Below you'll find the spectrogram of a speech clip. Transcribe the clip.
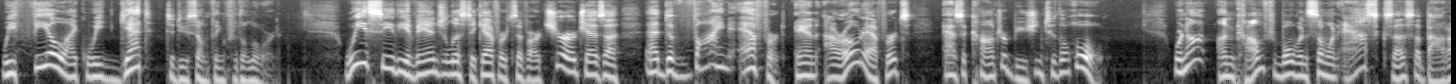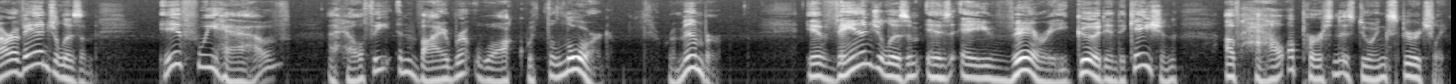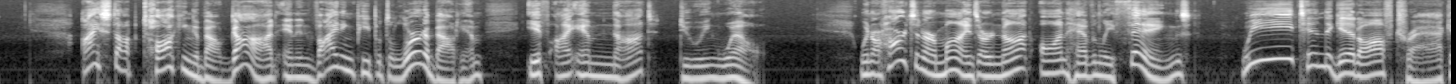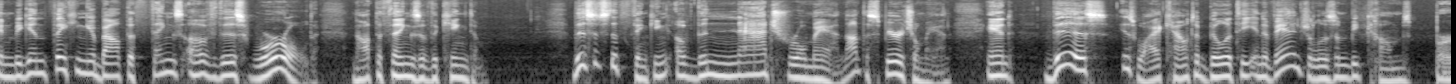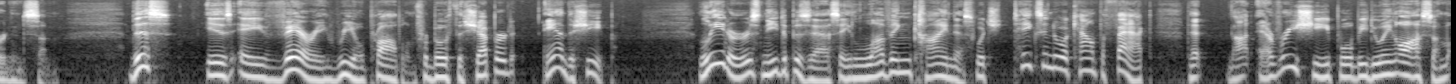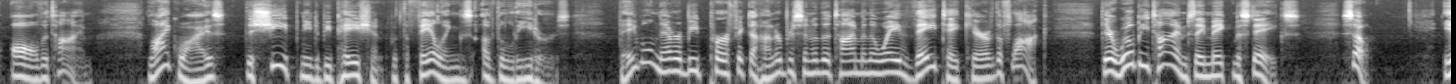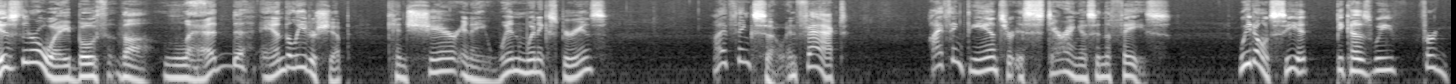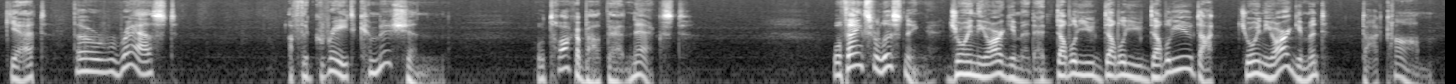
We feel like we get to do something for the Lord. We see the evangelistic efforts of our church as a, a divine effort and our own efforts as a contribution to the whole. We're not uncomfortable when someone asks us about our evangelism if we have a healthy and vibrant walk with the Lord. Remember, Evangelism is a very good indication of how a person is doing spiritually. I stop talking about God and inviting people to learn about Him if I am not doing well. When our hearts and our minds are not on heavenly things, we tend to get off track and begin thinking about the things of this world, not the things of the kingdom. This is the thinking of the natural man, not the spiritual man. And this is why accountability in evangelism becomes burdensome. This is a very real problem for both the shepherd and the sheep. Leaders need to possess a loving kindness which takes into account the fact that not every sheep will be doing awesome all the time. Likewise, the sheep need to be patient with the failings of the leaders they will never be perfect 100% of the time in the way they take care of the flock. There will be times they make mistakes. So, is there a way both the led and the leadership can share in a win win experience? I think so. In fact, I think the answer is staring us in the face. We don't see it because we forget the rest of the Great Commission. We'll talk about that next. Well, thanks for listening. Join the argument at www.jointheargument.com.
